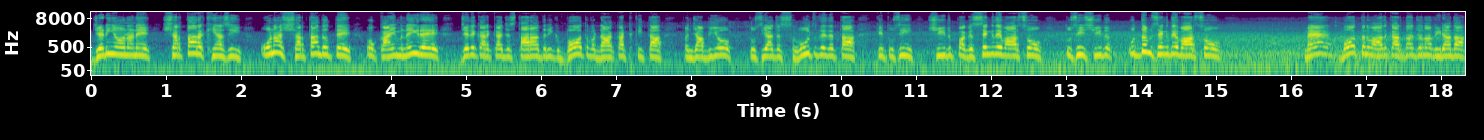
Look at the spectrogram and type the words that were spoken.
ਜਿਹੜੀਆਂ ਉਹਨਾਂ ਨੇ ਸ਼ਰਤਾਂ ਰੱਖੀਆਂ ਸੀ, ਉਹਨਾਂ ਸ਼ਰਤਾਂ ਦੇ ਉੱਤੇ ਉਹ ਕਾਇਮ ਨਹੀਂ ਰਹੇ, ਜਿਹਦੇ ਕਰਕੇ ਅੱਜ 17 ਤਰੀਕ ਬਹੁਤ ਵੱਡਾ ਇਕੱਠ ਕੀਤਾ। ਪੰਜਾਬੀਓ, ਤੁਸੀਂ ਅੱਜ ਸਬੂਤ ਦੇ ਦਿੱਤਾ ਕਿ ਤੁਸੀਂ ਸ਼ਹੀਦ ਭਗਤ ਸਿੰਘ ਦੇ ਵਾਰਸੋਂ ਤੁਸੀਂ ਸ਼ਹੀਦ ਉਦਮ ਸਿੰਘ ਦੇ ਵਾਰਸੋਂ ਮੈਂ ਬਹੁਤ ਧੰਨਵਾਦ ਕਰਦਾ ਜੋ ਉਹਨਾਂ ਵੀਰਾਂ ਦਾ,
